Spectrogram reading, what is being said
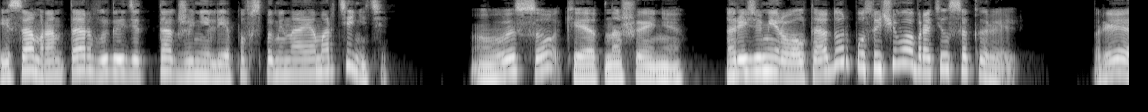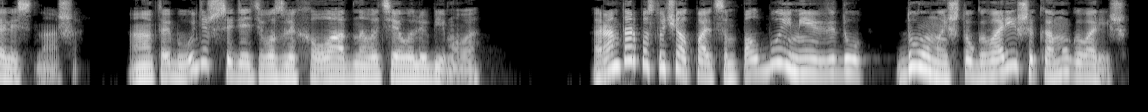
И сам Рантар выглядит так же нелепо, вспоминая о Мартините. «Высокие отношения», резюмировал Теодор, после чего обратился к Ирель. «Прелесть наша. А ты будешь сидеть возле хладного тела любимого?» Рантар постучал пальцем по лбу, имея в виду «думай, что говоришь и кому говоришь».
